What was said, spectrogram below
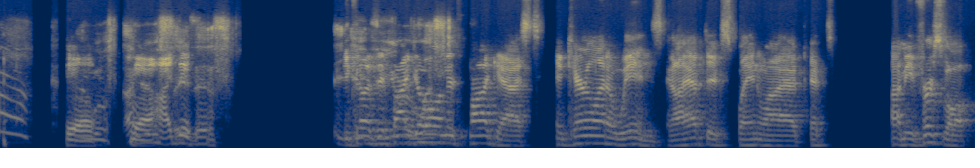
I Yeah, will, I Yeah, will I say just- this. You- Because if you I were go on this podcast and Carolina wins, and I have to explain why I picked, I mean, first of all,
